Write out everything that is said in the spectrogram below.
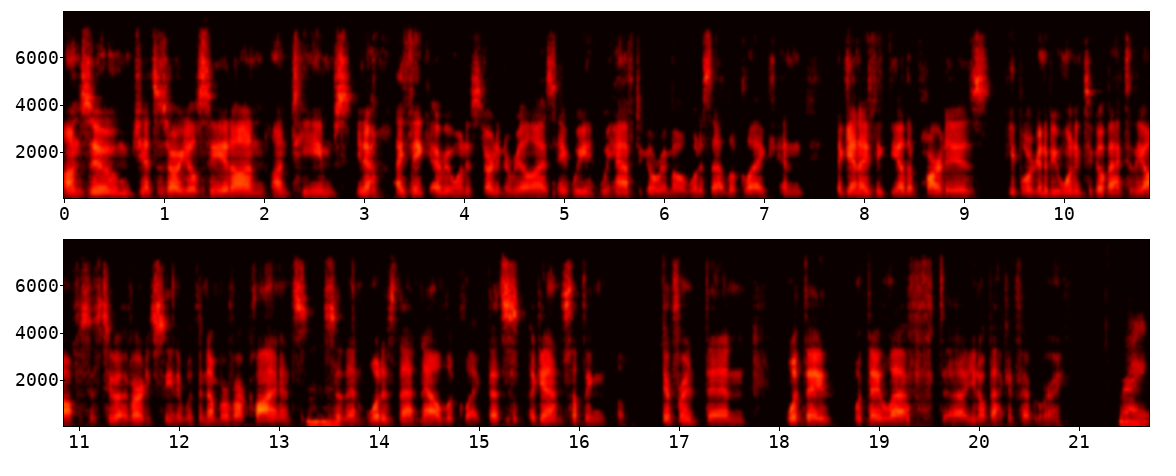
on Zoom, chances are you'll see it on on Teams. You know, I think everyone is starting to realize, hey, we we have to go remote. What does that look like? And again, I think the other part is people are going to be wanting to go back to the offices too. I've already seen it with a number of our clients. Mhm. So then, what does that now look like? That's again something different than what they what they left, uh, you know, back in February. Right.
